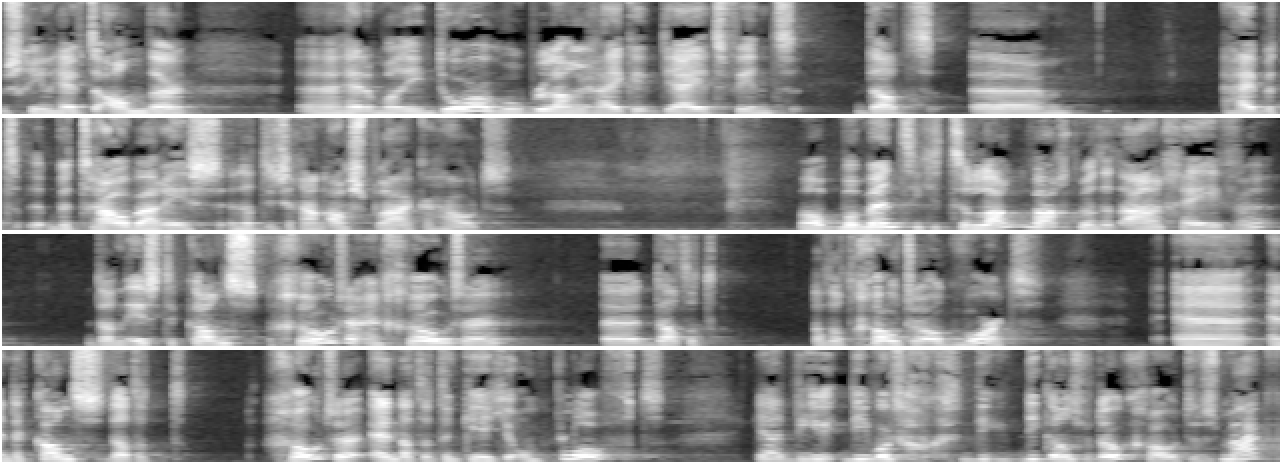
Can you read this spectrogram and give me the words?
Misschien heeft de ander uh, helemaal niet door hoe belangrijk jij het vindt dat uh, hij bet betrouwbaar is en dat hij zich aan afspraken houdt. Maar op het moment dat je te lang wacht met het aangeven, dan is de kans groter en groter uh, dat, het, dat het groter ook wordt. Uh, en de kans dat het groter en dat het een keertje ontploft, ja, die, die, wordt ook, die, die kans wordt ook groter. Dus maak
